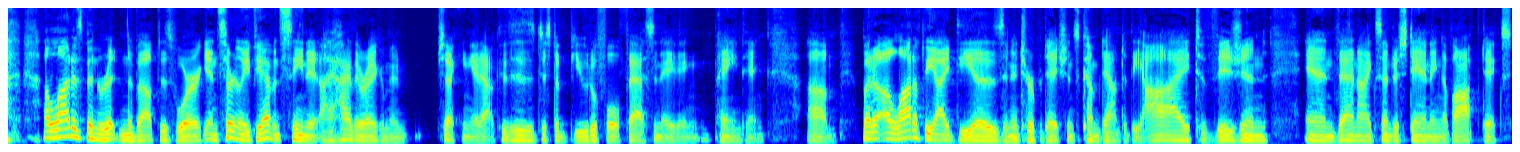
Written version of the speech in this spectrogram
a lot has been written about this work, and certainly if you haven't seen it, I highly recommend checking it out because this is just a beautiful, fascinating painting. Um, but a lot of the ideas and interpretations come down to the eye, to vision, and Van Eyck's understanding of optics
